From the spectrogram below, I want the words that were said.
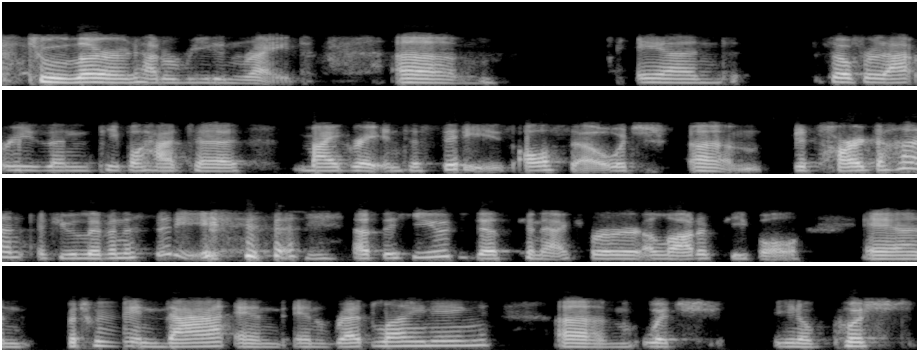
to learn how to read and write. Um, and so for that reason, people had to migrate into cities also, which um, it's hard to hunt if you live in a city. Mm-hmm. That's a huge disconnect for a lot of people. And between that and and redlining, um, which you know pushed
